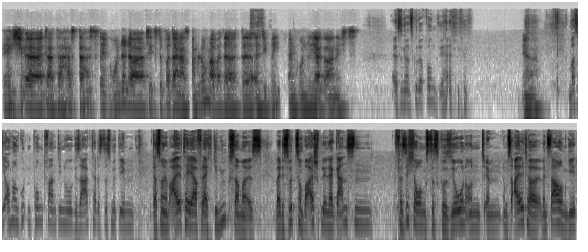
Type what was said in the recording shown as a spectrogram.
ich, äh, da, da, hast, da hast du im Grunde, da sitzt du vor deiner Sammlung, aber da, da, die bringt im Grunde ja gar nichts. Das ist ein ganz guter Punkt, ja. Ja. Und was ich auch noch einen guten Punkt fand, den du gesagt hattest, das mit dem, dass man im Alter ja vielleicht genügsamer ist. Weil das wird zum Beispiel in der ganzen Versicherungsdiskussion und ähm, ums Alter, wenn es darum geht,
